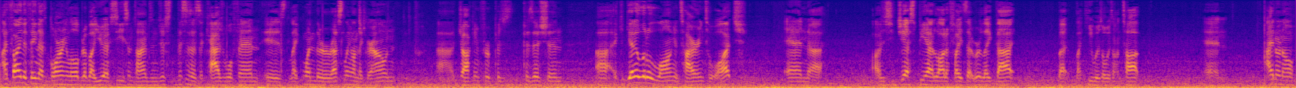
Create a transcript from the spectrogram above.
I find the thing that's boring a little bit about UFC sometimes, and just this is as a casual fan, is like when they're wrestling on the ground, uh, jockeying for pos- position. Uh, it could get a little long and tiring to watch. And uh, obviously, GSP had a lot of fights that were like that, but like he was always on top. And I don't know.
